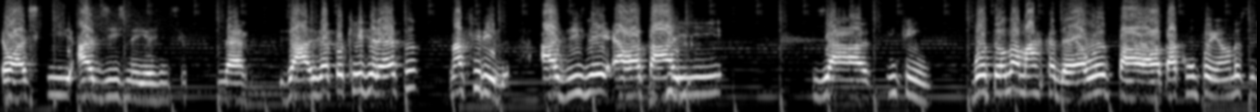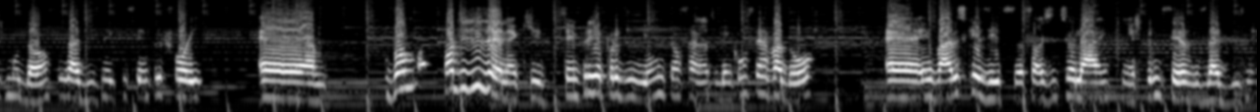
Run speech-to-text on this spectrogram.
Eu acho que a Disney, a gente, né, já, já toquei direto na ferida. A Disney, ela tá aí já, enfim, botando a marca dela, tá, ela tá acompanhando essas mudanças. A Disney que sempre foi é, vamos, pode dizer, né, que sempre reproduziu um pensamento bem conservador é, em vários quesitos. É só a gente olhar, enfim, as princesas da Disney,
